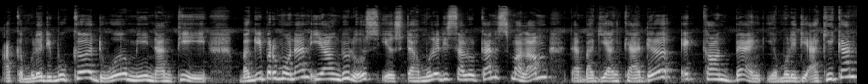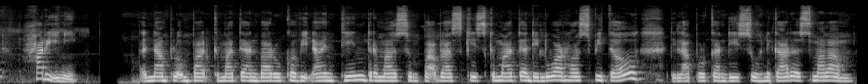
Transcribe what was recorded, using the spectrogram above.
akan mula dibuka 2 Mei nanti. Bagi permohonan yang lulus, ia sudah mula disalurkan semalam dan bagi yang tiada, akaun bank ia mula diakikan hari ini. 64 kematian baru COVID-19 termasuk 14 kes kematian di luar hospital dilaporkan di seluruh negara semalam.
